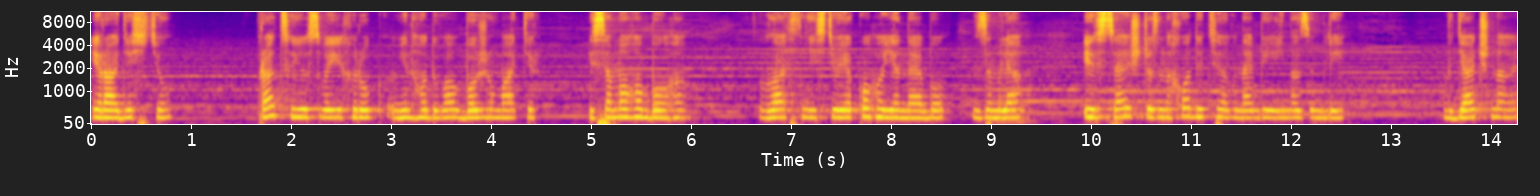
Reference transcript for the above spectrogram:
і радістю. Працею своїх рук він годував Божу матір і самого Бога, власністю якого є небо, земля і все, що знаходиться в небі і на землі. Вдячна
